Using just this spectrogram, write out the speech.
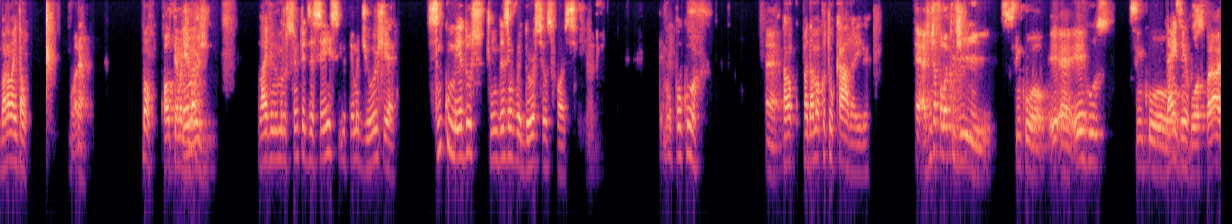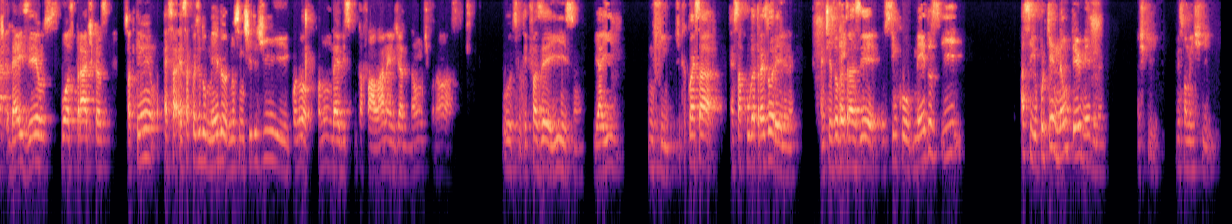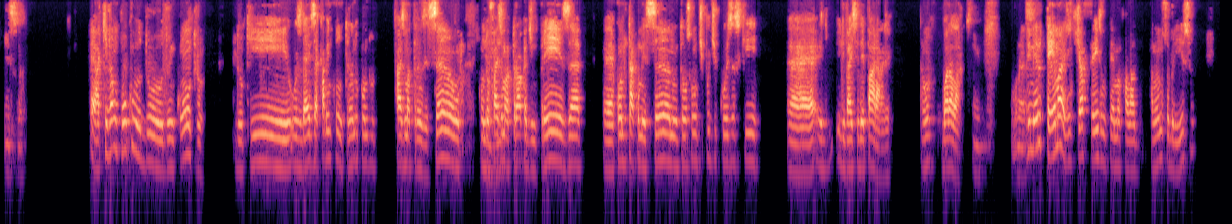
Bora lá então. Bora. Bom, qual o tema, tema de hoje? Live número 116 e o tema de hoje é Cinco medos de um desenvolvedor Salesforce. Tema um pouco é. para dar uma cutucada aí, né? É, a gente já falou aqui de cinco é, erros, cinco dez erros. boas práticas, dez erros, boas práticas só que tem essa, essa coisa do medo no sentido de quando, quando um dev escuta falar, né, ele já dá um tipo, nossa, putz, vou ter que fazer isso. E aí, enfim, fica com essa, essa pulga atrás da orelha, né? A gente resolveu é. trazer os cinco medos e, assim, o porquê não ter medo, né? Acho que principalmente isso, né? É, aqui vai um pouco do, do encontro do que os devs acabam encontrando quando faz uma transição, quando uhum. faz uma troca de empresa, é, quando está começando. Então, são um tipo de coisas que é, ele, ele, vai se deparar. Né? Então, bora lá. Sim. Primeiro tema, a gente já fez um tema falado, falando sobre isso,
